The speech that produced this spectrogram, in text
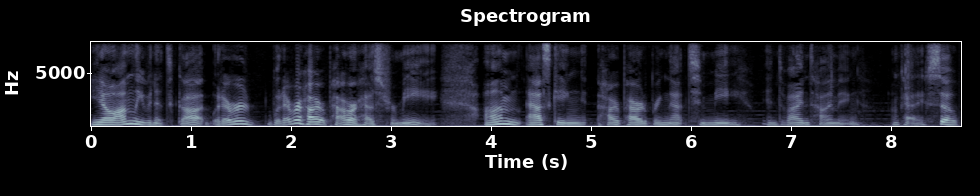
you know i'm leaving it to god. Whatever whatever higher power has for me i'm asking higher power to bring that to me in divine timing. Okay so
